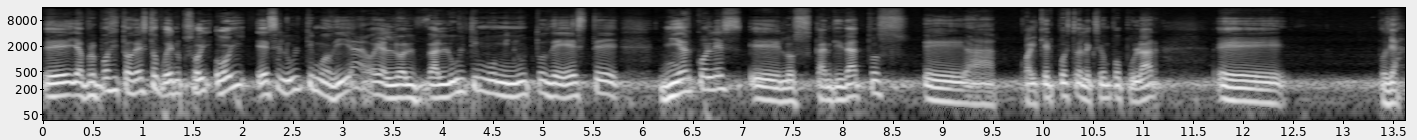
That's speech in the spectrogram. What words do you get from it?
eh, y a propósito de esto, bueno, pues hoy, hoy es el último día, hoy al, último minuto de este miércoles, eh, los candidatos eh, a cualquier puesto de elección popular pues ya,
